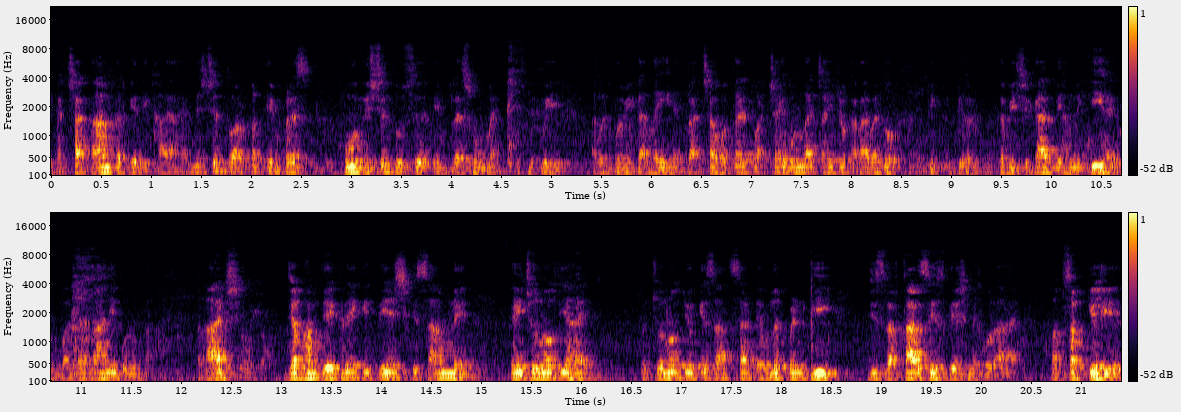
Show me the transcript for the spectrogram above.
एक अच्छा काम करके दिखाया है। निश्चित तौर पर इम्प्रेस हूँ, निश्चित रूप से इम्प्रेस हूँ मैं। उसमें कोई अलग भूमिका नहीं है। तो अच्छा होता है तो अच्छा ही बोलना चाहिए। जो खराब है तो कभी शिकायत भी हमने की है मैं ना नहीं बोलूँगा। और आज जब हम देख रहे हैं कि देश के सामने कई चुनौतियाँ हैं तो चुनौतियों के साथ साथ डेवलपमेंट भी जिस रफ्तार से इस देश में हो रहा है, हम सबके लिए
